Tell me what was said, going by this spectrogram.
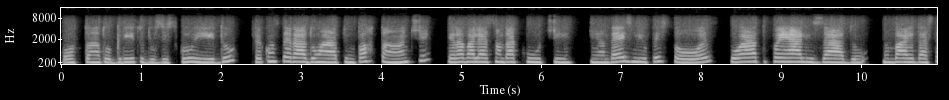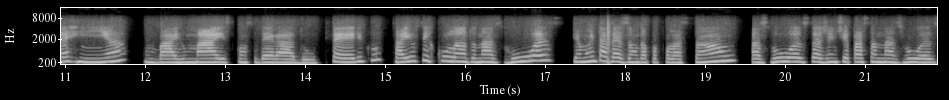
Portanto, o grito dos excluídos foi considerado um ato importante. Pela avaliação da CUT, tinha 10 mil pessoas. O ato foi realizado no bairro da Serrinha, um bairro mais considerado férico. Saiu circulando nas ruas, tinha muita adesão da população. As ruas, a gente ia passando nas ruas,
